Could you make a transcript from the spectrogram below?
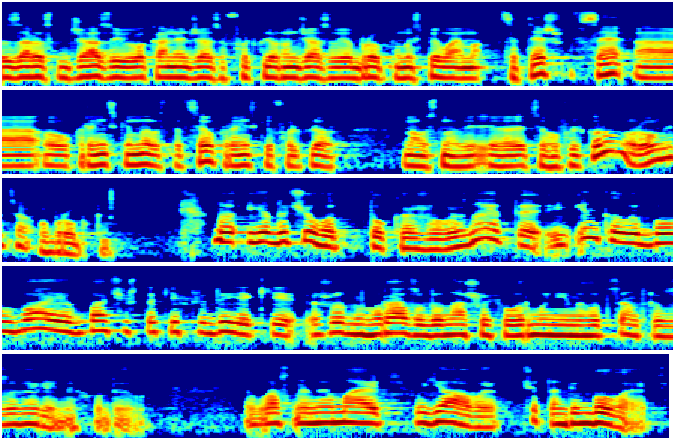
Зараз джазові, вокальні джазові, фольклорно-джазові обробки ми співаємо. Це теж все е, українське милосте, все український фольклор. На основі е, цього фольклору робляться обробки. Ну, я до чого то кажу? Ви знаєте, інколи буває, бачиш таких людей, які жодного разу до нашого філармонійного центру взагалі не ходили. І, власне, не мають уяви, що там відбувається.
